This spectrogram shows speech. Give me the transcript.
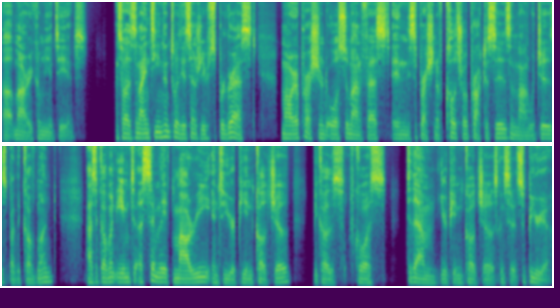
uh, Maori communities. And so, as the 19th and 20th centuries progressed, Maori oppression would also manifest in the suppression of cultural practices and languages by the government, as the government aimed to assimilate Maori into European culture, because, of course, to them, European culture is considered superior.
